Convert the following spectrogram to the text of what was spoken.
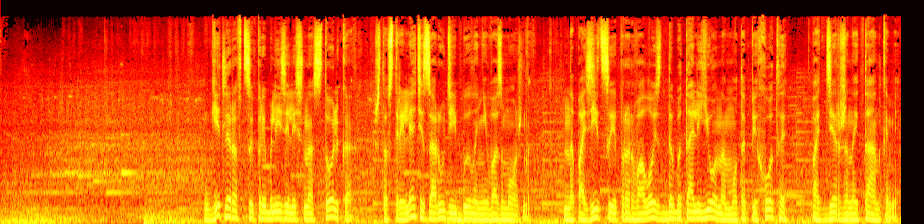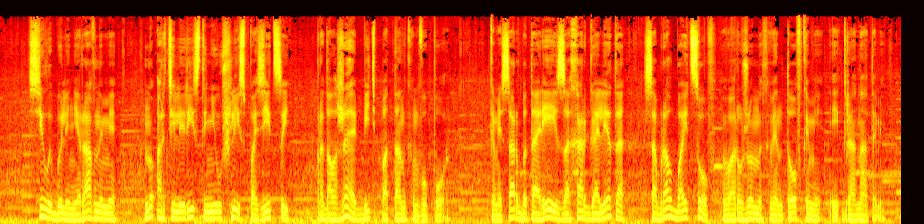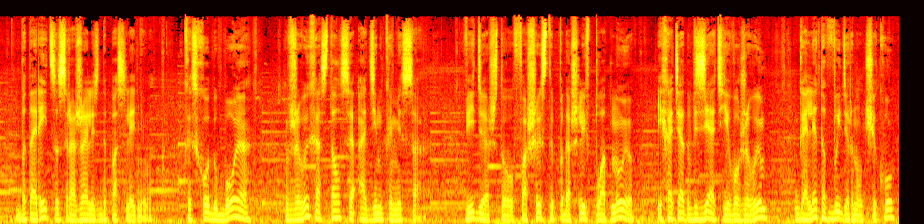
Гитлеровцы приблизились настолько, что стрелять из орудий было невозможно. На позиции прорвалось до батальона мотопехоты, поддержанной танками. Силы были неравными, но артиллеристы не ушли с позиций, продолжая бить по танкам в упор. Комиссар батареи Захар Галета собрал бойцов, вооруженных винтовками и гранатами. Батарейцы сражались до последнего. К исходу боя в живых остался один комиссар. Видя, что фашисты подошли вплотную и хотят взять его живым, Галета выдернул чеку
